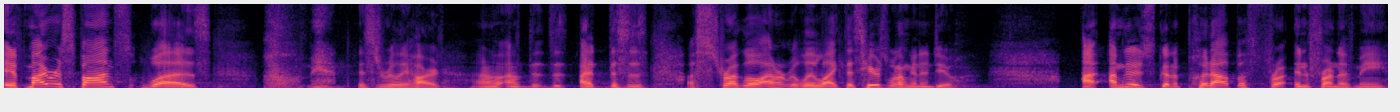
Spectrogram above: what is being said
If my response was, oh man, this is really hard. I I, this, I, this, is a struggle. I don't really like this. Here's what I'm going to do I, am just going to put out in front of me,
